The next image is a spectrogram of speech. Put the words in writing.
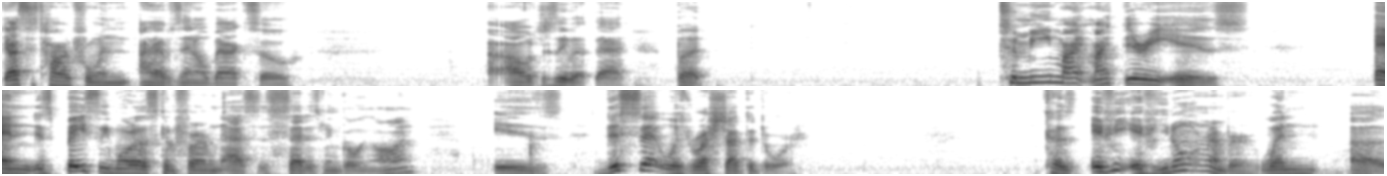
that's for when I have Zeno back, so I'll just leave it at that. But to me, my my theory is, and it's basically more or less confirmed as this set has been going on, is this set was rushed out the door. Because if you if you don't remember when uh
